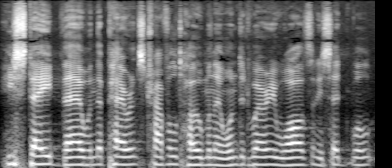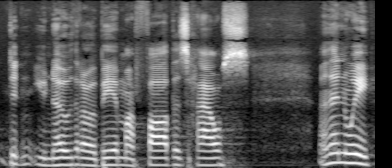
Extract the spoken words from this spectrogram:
he stayed there when the parents traveled home and they wondered where he was. And he said, Well, didn't you know that I would be in my father's house? And then we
